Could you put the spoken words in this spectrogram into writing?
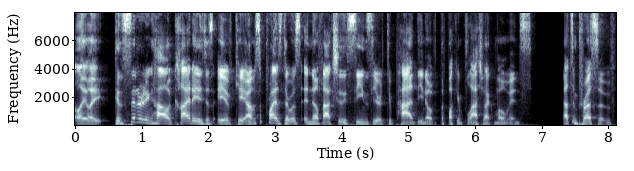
Like, like considering how Kaede is just AFK, I'm surprised there was enough actually scenes here to pad, you know, the fucking flashback moments. That's impressive.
